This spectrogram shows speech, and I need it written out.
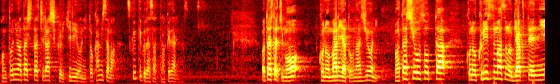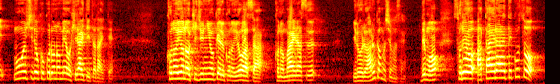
本当に私たちらしく生きるようにと神様作ってくださったわけであります。私たちもこのマリアと同じように私を襲ったこのクリスマスの逆転にもう一度心の目を開いていただいてこの世の基準におけるこの弱さこのマイナスいろいろあるかもしれません。でもそれを与えられてこそ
